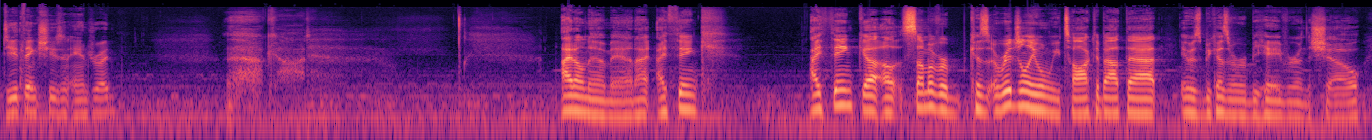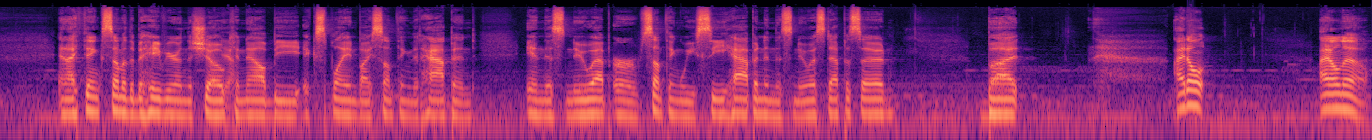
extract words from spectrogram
Do you think she's an android? Oh God. I don't know, man. I, I think, I think uh, uh, some of her because originally when we talked about that, it was because of her behavior in the show, and I think some of the behavior in the show Yeah. can now be explained by something that happened in this new ep or something we see happen in this newest episode. But I don't, I don't know.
